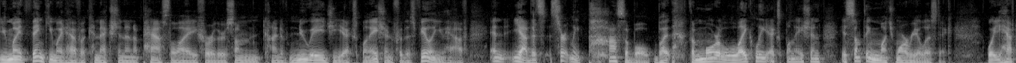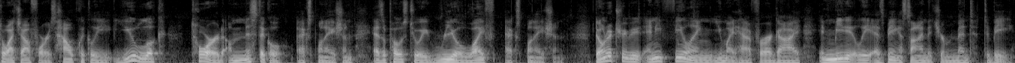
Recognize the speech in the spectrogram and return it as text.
you might think you might have a connection in a past life or there's some kind of new agey explanation for this feeling you have. And yeah, that's certainly possible, but the more likely explanation is something much more realistic. What you have to watch out for is how quickly you look toward a mystical explanation as opposed to a real life explanation. Don't attribute any feeling you might have for a guy immediately as being a sign that you're meant to be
